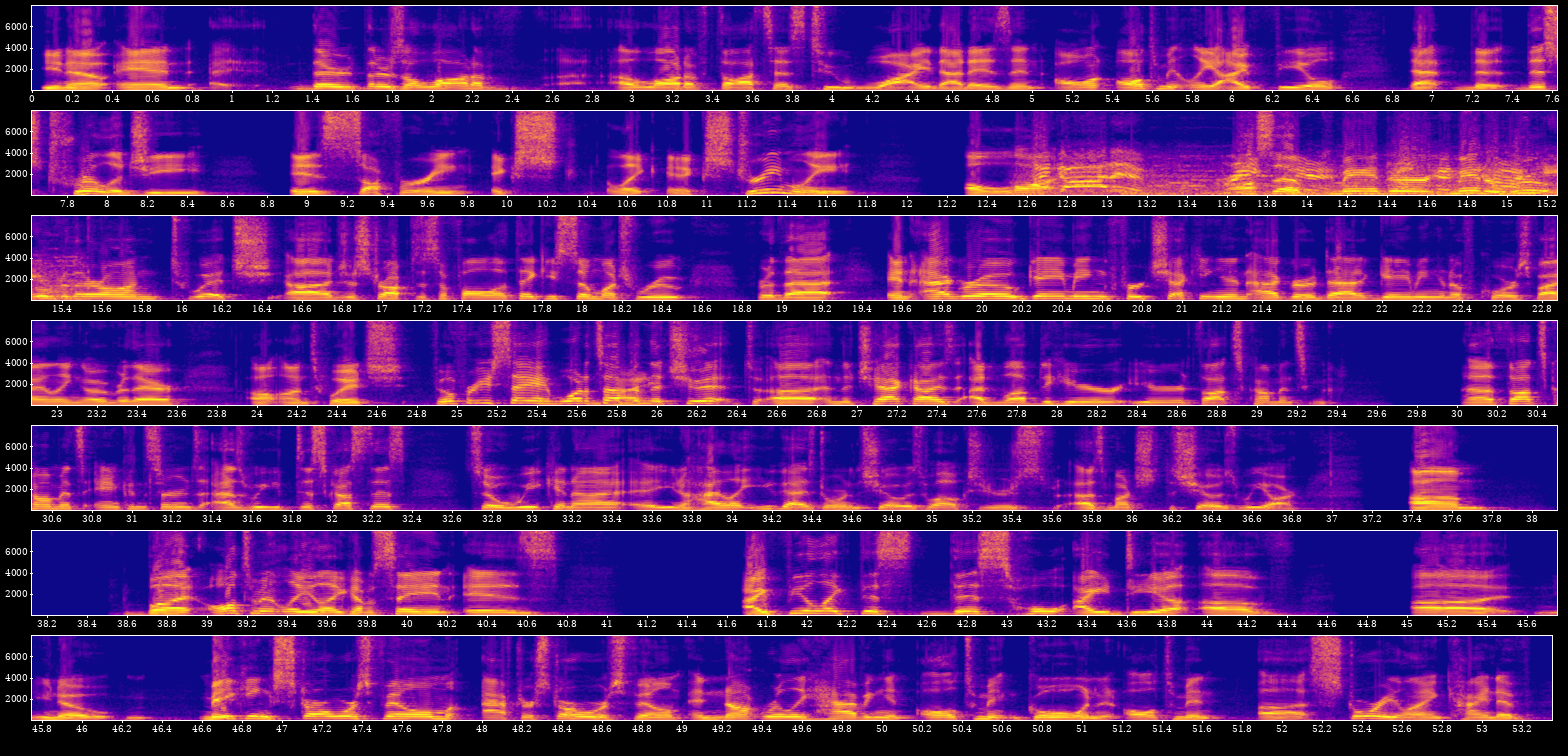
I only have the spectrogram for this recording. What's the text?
You know, and uh, there there's a lot of a lot of thoughts as to why that isn't. Ultimately, I feel that the this trilogy is suffering ext- like extremely a lot. I got him. Also, Commander Commander Root over there on Twitch uh, just dropped us a follow. Thank you so much, Root, for that, and Agro Gaming for checking in. Agro Data Gaming, and of course, Viling over there uh, on Twitch. Feel free to say what's nice. up in the chat uh, in the chat, guys. I'd love to hear your thoughts, comments, uh, thoughts, comments, and concerns as we discuss this, so we can uh, you know highlight you guys during the show as well, because you're as much the show as we are. Um, but ultimately, like I was saying, is I feel like this this whole idea of uh you know making Star Wars film after Star Wars film and not really having an ultimate goal and an ultimate uh, storyline kind of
